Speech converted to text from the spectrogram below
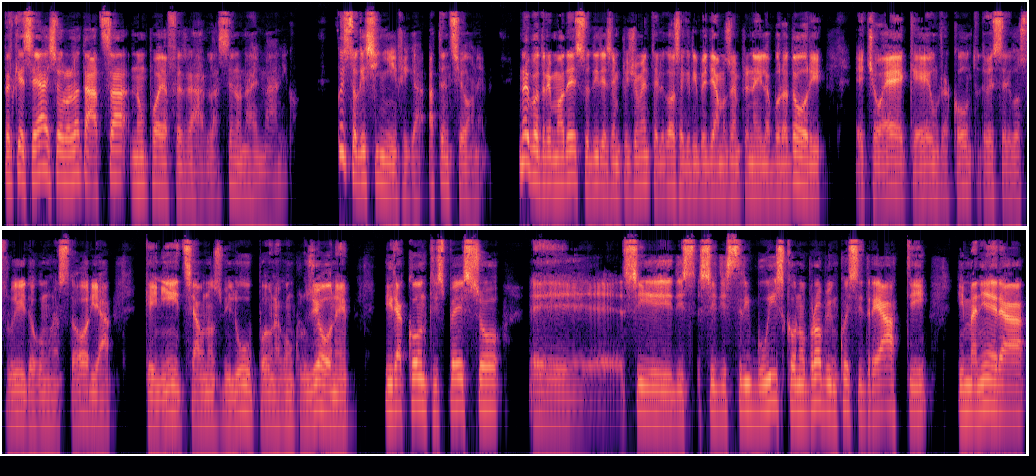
perché se hai solo la tazza non puoi afferrarla se non hai il manico. Questo che significa? Attenzione, noi potremmo adesso dire semplicemente le cose che ripetiamo sempre nei laboratori, e cioè che un racconto deve essere costruito come una storia che inizia, uno sviluppo e una conclusione. I racconti spesso eh, si, dis- si distribuiscono proprio in questi tre atti in maniera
